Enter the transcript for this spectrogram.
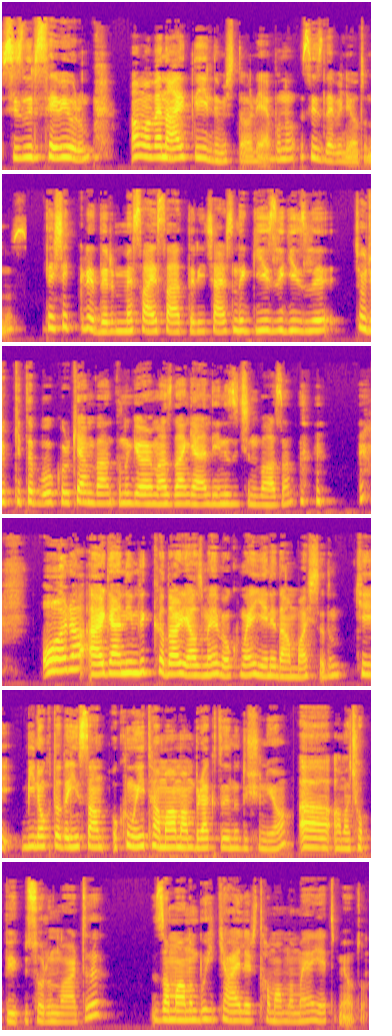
Sizleri seviyorum. Ama ben ait değildim işte oraya. Bunu siz de biliyordunuz. Teşekkür ederim mesai saatleri içerisinde gizli gizli Çocuk kitabı okurken ben bunu görmezden geldiğiniz için bazen. o ara ergenliğimdeki kadar yazmaya ve okumaya yeniden başladım. Ki bir noktada insan okumayı tamamen bıraktığını düşünüyor. Aa, ama çok büyük bir sorun vardı. Zamanın bu hikayeleri tamamlamaya yetmiyordu.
